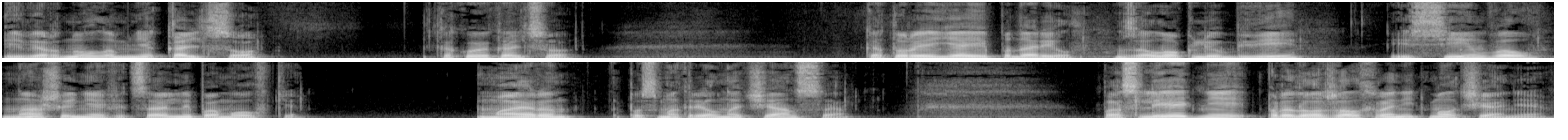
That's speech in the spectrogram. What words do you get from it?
и вернула мне кольцо. Какое кольцо? Которое я ей подарил. Залог любви — и символ нашей неофициальной помолвки. Майрон посмотрел на Чанса. Последний продолжал хранить молчание,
